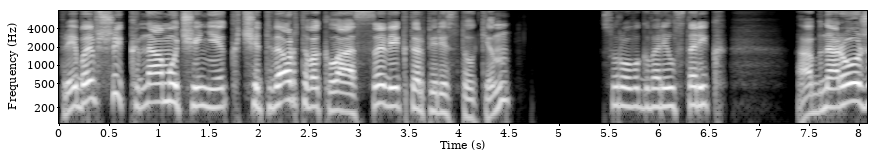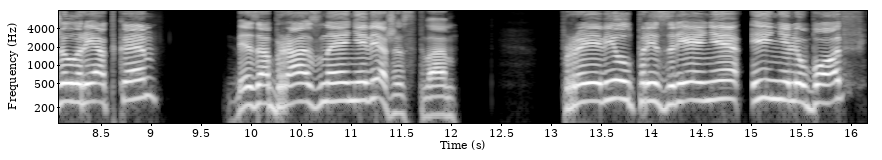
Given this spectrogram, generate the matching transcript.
«Прибывший к нам ученик четвертого класса Виктор Перестукин», — сурово говорил старик, — «обнаружил редкое, безобразное невежество, проявил презрение и нелюбовь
